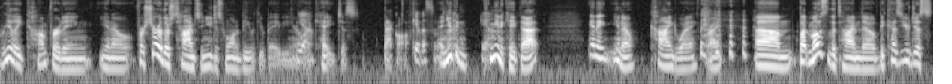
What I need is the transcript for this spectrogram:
really comforting. You know, for sure, there's times when you just want to be with your baby, and you're Yeah. like, hey, just back off, give us some and you can Yeah. communicate that in a you know kind way, right? um, but most of the time, though, because you're just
